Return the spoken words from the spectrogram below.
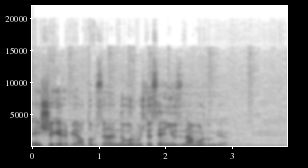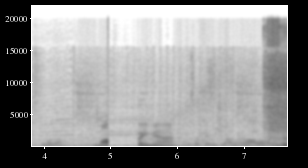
Eşek herif ya otobüsün önünde vurmuş diyor senin yüzünden vurdum diyor. Mal koyayım ya. Dur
